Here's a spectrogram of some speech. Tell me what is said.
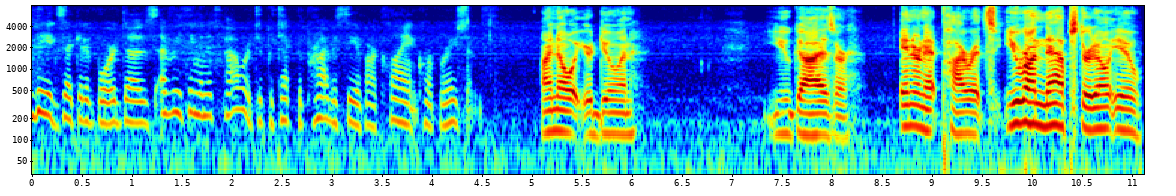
The executive board does everything in its power to protect the privacy of our client corporations. I know what you're doing. You guys are internet pirates. You run Napster, don't you?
